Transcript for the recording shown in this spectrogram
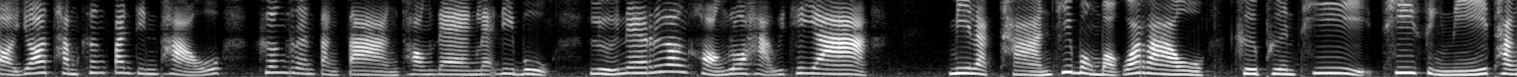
ต่อยอดทำเครื่องปั้นดินเผา เครื่องเรือนต่างๆ ทองแดงและดีบุก หรือในเรื่องของโลหะวิทยา มีหลักฐานที่บ่งบอกว่าเราคือพื้นที่ที่สิ่งนี้ทั้ง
